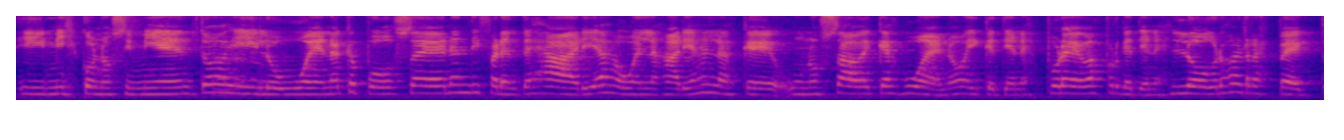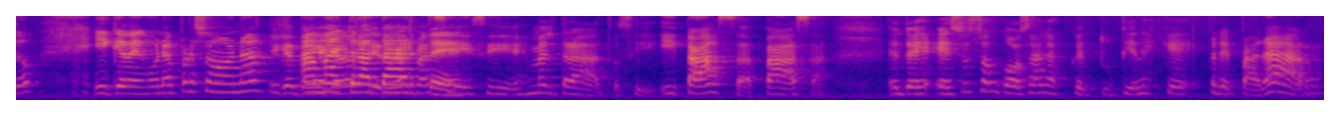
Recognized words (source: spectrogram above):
y mis conocimientos y lo buena que puedo ser en diferentes áreas o en las áreas en las que uno sabe que es bueno y que tienes pruebas porque tienes logros al respecto y que venga una persona a maltratarte. Sí, sí, es maltrato, sí. Y pasa, pasa. Entonces, esas son cosas las que tú tienes que preparar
